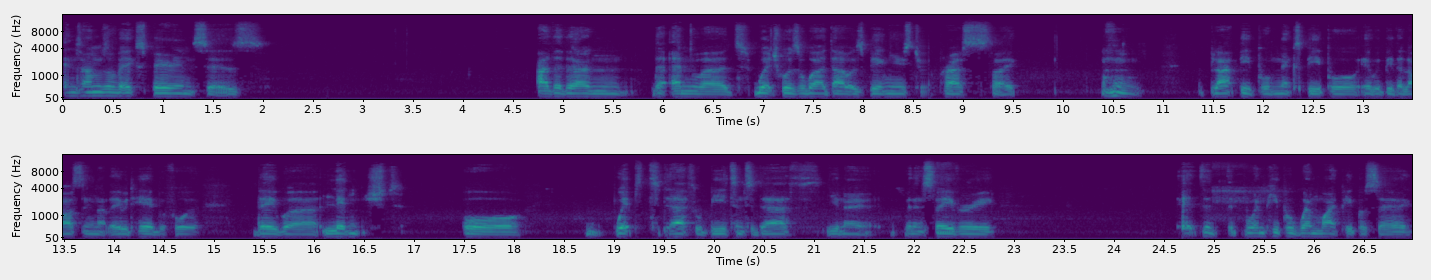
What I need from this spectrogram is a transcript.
in terms of experiences, other than the N word, which was a word that was being used to oppress like, black people, mixed people, it would be the last thing that they would hear before they were lynched or whipped to death or beaten to death, you know, within slavery. It, when people, when white people say,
